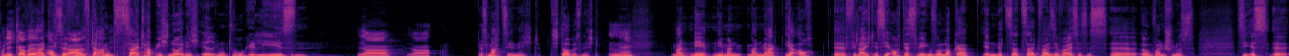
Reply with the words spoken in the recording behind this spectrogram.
Und ich glaube, Ja, auch diese fünfte Amtszeit habe ich neulich irgendwo gelesen. Ja, ja. Das macht sie nicht. Ich glaube es nicht. Ne? Man, nee, nee, man, man merkt ihr auch, äh, vielleicht ist sie auch deswegen so locker in letzter Zeit, weil sie weiß, es ist äh, irgendwann Schluss. Sie ist, äh,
